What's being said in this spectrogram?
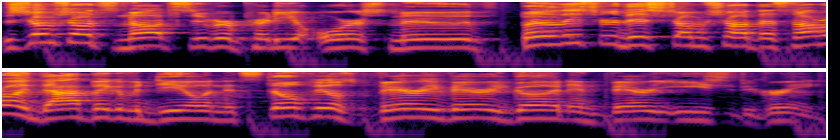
This jump shot's not super pretty or smooth, but at least for this jump shot, that's not really that big of a deal and it still feels very, very good and very easy to green.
